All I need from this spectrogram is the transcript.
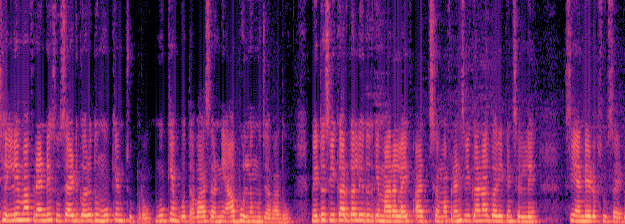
છેલ્લે મારા ફ્રેન્ડે સુસાઇડ કર્યું, તો હું કેમ ચૂપ રહું? હું કેમ પોતા સરની આ ભૂલને હું જવા દઉં. મેં તો સ્વીકાર કરી લીધું કે મારા લાઈફ આ જ છે. મારા ફ્રેન્ડ સ્વીકાર ના કરી કે છેલ્લે સી એન્ડેડ ઓફ સુસાઇડ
